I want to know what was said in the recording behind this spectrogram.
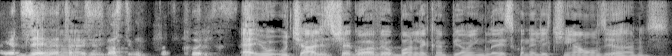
Eu ia dizer, né? Talvez vocês gostem muito das cores. É, e o, o Charles chegou a ver o Burnley campeão inglês quando ele tinha 11 anos.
